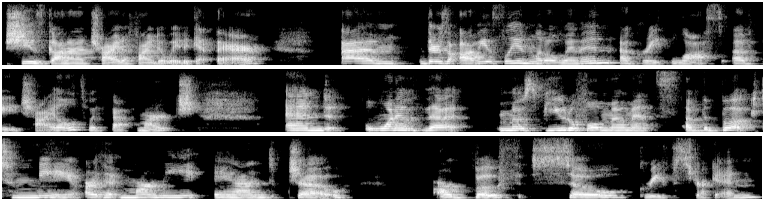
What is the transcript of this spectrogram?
She's gonna try to find a way to get there. Um, there's obviously in Little Women a great loss of a child with Beth March. And one of the most beautiful moments of the book to me are that Marmee and Jo are both so grief stricken.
